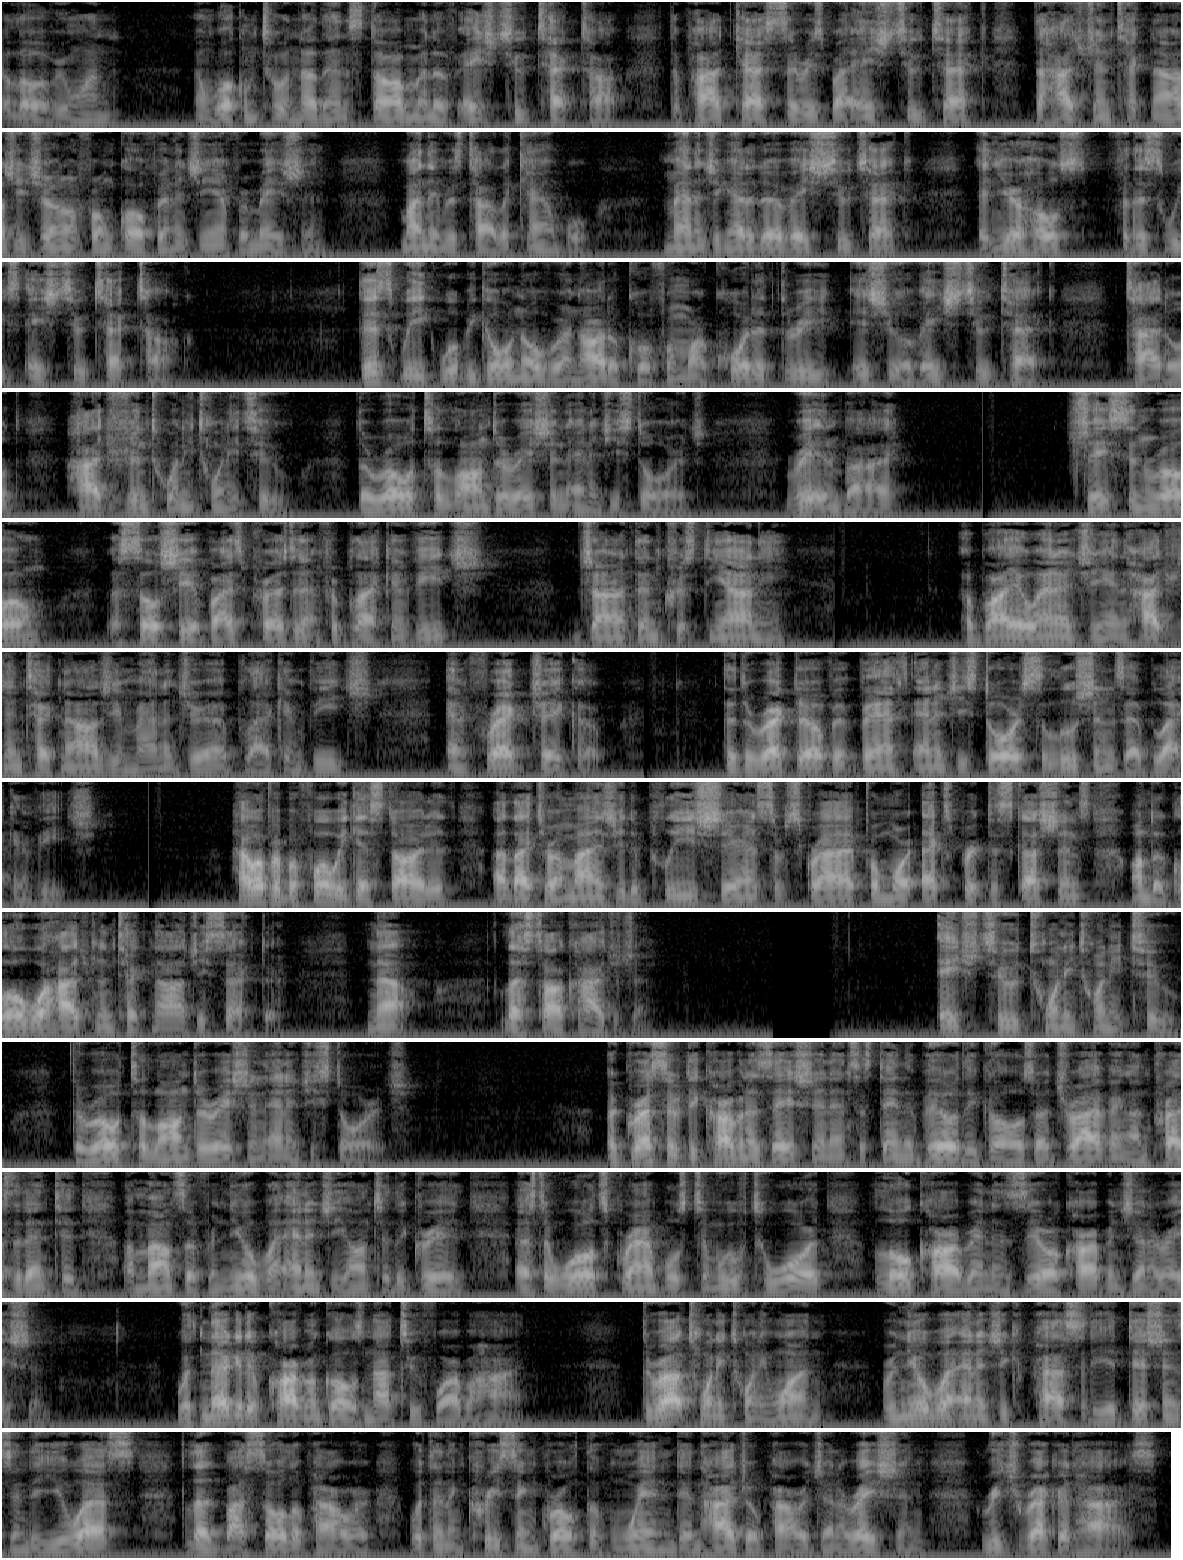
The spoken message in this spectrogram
Hello, everyone, and welcome to another installment of H2 Tech Talk, the podcast series by H2 Tech, the hydrogen technology journal from Gulf Energy Information. My name is Tyler Campbell, managing editor of H2 Tech, and your host for this week's H2 Tech Talk. This week, we'll be going over an article from our quarter three issue of H2 Tech titled Hydrogen 2022 The Road to Long Duration Energy Storage, written by Jason Roel, Associate Vice President for Black and Veatch, Jonathan Christiani, a bioenergy and hydrogen technology manager at Black and Veatch, and Frank Jacob, the Director of Advanced Energy Storage Solutions at Black and Veatch. However, before we get started, I'd like to remind you to please share and subscribe for more expert discussions on the global hydrogen technology sector. Now, let's talk hydrogen. H2 2022 The Road to Long Duration Energy Storage. Aggressive decarbonization and sustainability goals are driving unprecedented amounts of renewable energy onto the grid as the world scrambles to move toward low carbon and zero carbon generation, with negative carbon goals not too far behind. Throughout 2021, renewable energy capacity additions in the U.S led by solar power, with an increasing growth of wind and hydropower generation, reach record highs.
